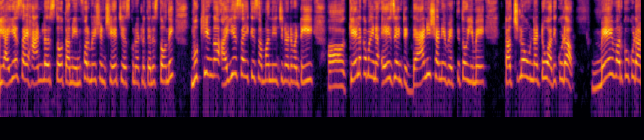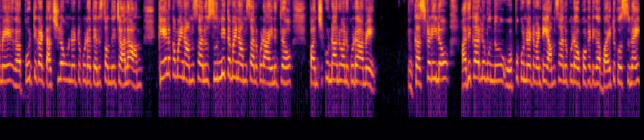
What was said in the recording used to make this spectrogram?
ఈ ఐఎస్ఐ హ్యాండ్లర్స్తో తను ఇన్ఫర్మేషన్ షేర్ చేసుకున్నట్లు తెలుస్తోంది. ముఖ్యంగా ఐఎస్ఐకి సంబంధించినటువంటి కీలకమైన ఏజెంట్ డానిష్ అనే వ్యక్తితో ఈమె టచ్లో ఉన్నట్టు అది కూడా మే వరకు కూడా ఆమె పూర్తిగా టచ్లో ఉన్నట్టు కూడా తెలుస్తుంది. చాలా కీలకమైన అంశాలు సున్నితమైన అంశాలు కూడా ఆయనతో పంచుకున్నాను అని కూడా ఆమె కస్టడీలో అధికారుల ముందు ఒప్పుకున్నటువంటి అంశాలు కూడా ఒక్కొక్కటిగా బయటకు వస్తున్నాయి.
